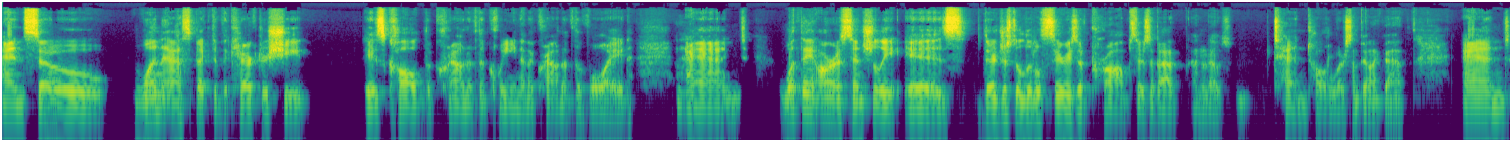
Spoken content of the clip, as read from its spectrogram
And so one aspect of the character sheet is called the crown of the queen and the crown of the void. Mm-hmm. And what they are essentially is they're just a little series of prompts. There's about, I don't know, 10 total or something like that. And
